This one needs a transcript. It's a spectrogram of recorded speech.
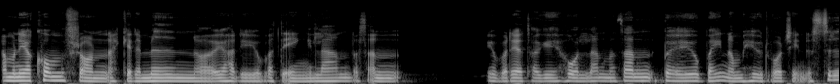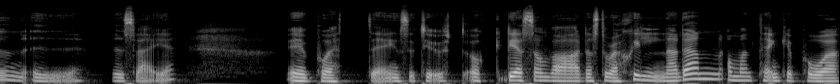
jag kom från akademin och jag hade jobbat i England och sen jobbade jag ett tag i Holland men sen började jag jobba inom hudvårdsindustrin i, i Sverige eh, på ett institut och det som var den stora skillnaden om man tänker på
